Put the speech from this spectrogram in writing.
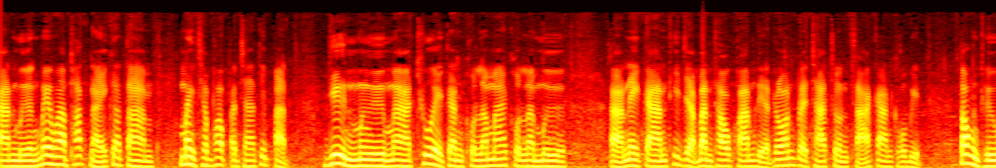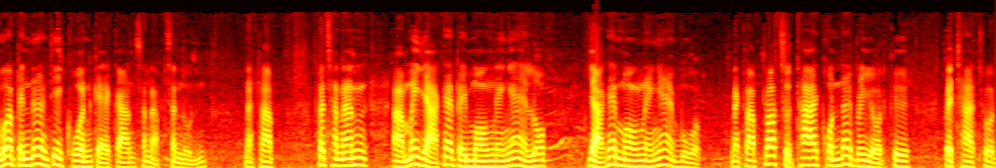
การเมืองไม่ว่าพรรคไหนก็ตาม ไม่เฉพาะประชาธิปัตย์ยื่นมือมาช่วยกันคนละไม้คนละมืออในการที่จะบรรเทาความเดือดร้อนประชาชนสาการโควิด ต้องถือว่าเป็นเรื่องที่ควรแก่การสนับสนุนนะครับ เพราะฉะนั้นไม่อยากให้ไปมองในแง่ลบ อยากให้มองในแง่บวกนะครับ เพราะสุดท้ายคนได้ประโยชน์คือ ประชาชน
